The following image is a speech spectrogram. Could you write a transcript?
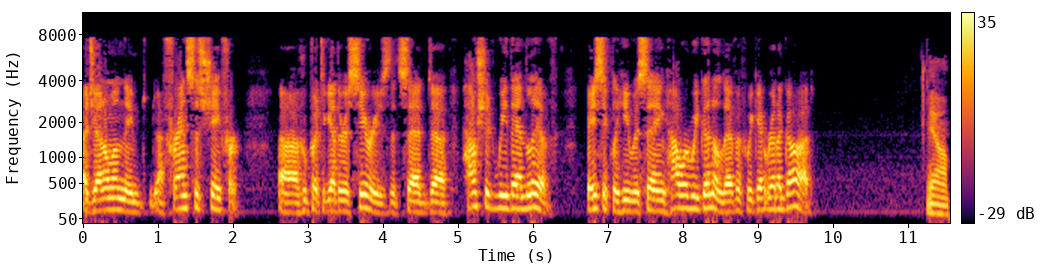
a gentleman named uh, Francis Schaeffer, uh, who put together a series that said, uh, "How should we then live?" basically he was saying, how are we going to live if we get rid of God? Yeah.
